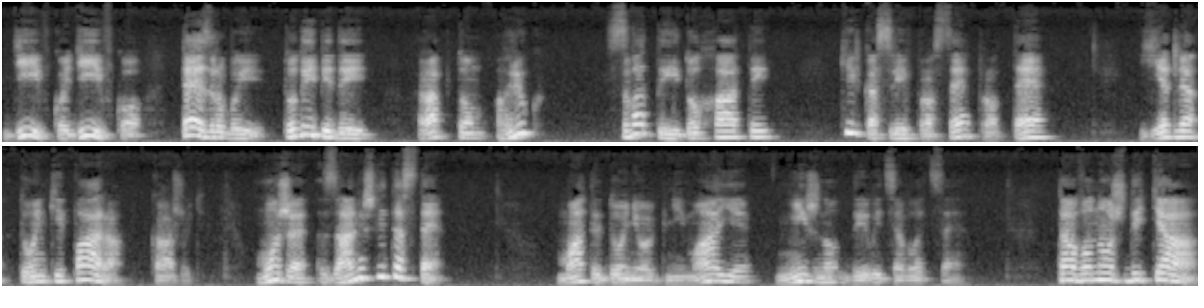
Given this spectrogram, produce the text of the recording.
Дівко, дівко, те зроби, туди піди. Раптом грюк, свати до хати. Кілька слів про се, про те. Є для доньки пара, кажуть. Може, заміж віддасте? Мати доню обнімає, ніжно дивиться в лице. Та воно ж дитя,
